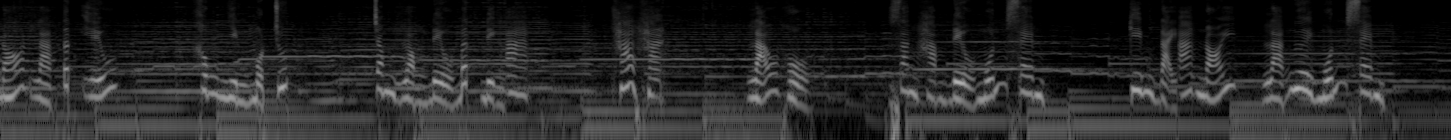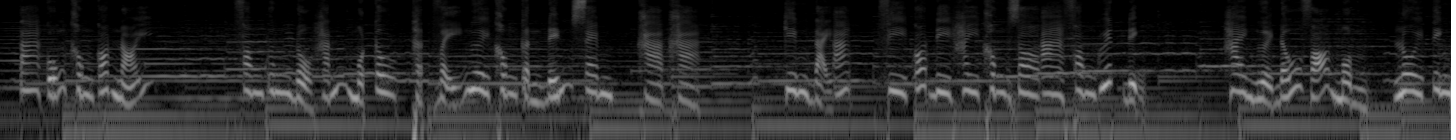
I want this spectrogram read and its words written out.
Đó là tất yếu. Không nhìn một chút. Trong lòng đều bất định a. À, Ha ha. Lão hổ. Răng hàm đều muốn xem. Kim Đại Á nói là ngươi muốn xem. Ta cũng không có nói. Phong ưng đổ hắn một câu, Thật vậy ngươi không cần đến xem, Khà khà. Kim Đại Á, Phi có đi hay không do A Phong quyết định. Hai người đấu võ mồm, Lôi tinh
